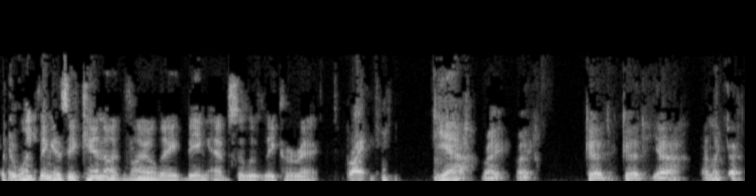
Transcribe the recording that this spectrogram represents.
But the one thing is he cannot violate being absolutely correct. Right. Yeah, right, right. Good, good. Yeah, I like that.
